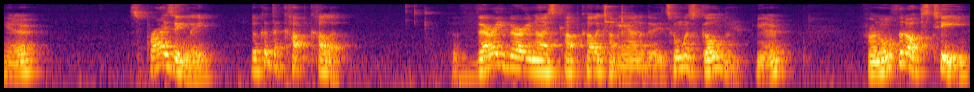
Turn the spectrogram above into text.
You know, surprisingly, look at the cup color. Very, very nice cup color coming out of it. It's almost golden, you know. For an orthodox tea,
